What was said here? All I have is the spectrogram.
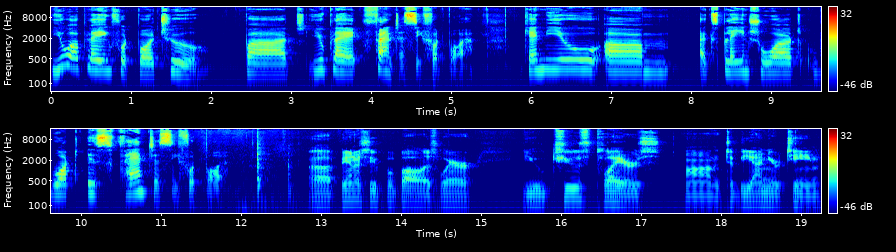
You are playing football too, but you play fantasy football. Can you um, explain short what is fantasy football? Uh, fantasy football is where you choose players um, to be on your team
